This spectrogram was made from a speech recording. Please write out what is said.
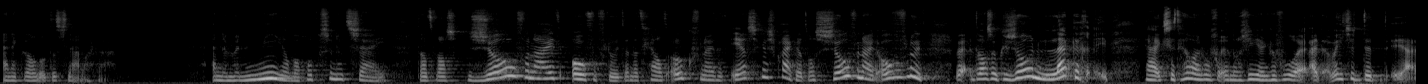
En ik wil dat het sneller gaat. En de manier waarop ze het zei, dat was zo vanuit overvloed. En dat geldt ook vanuit het eerste gesprek. Dat was zo vanuit overvloed. Het was ook zo'n lekker. Ja, ik zit heel erg over energie en gevoel. Weet je, dit, ja,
